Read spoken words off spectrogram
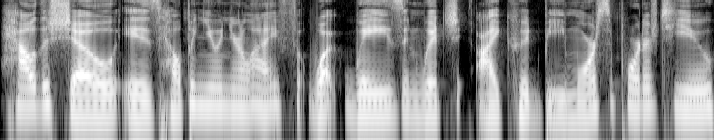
how the show is helping you in your life, what ways in which I could be more supportive to you,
